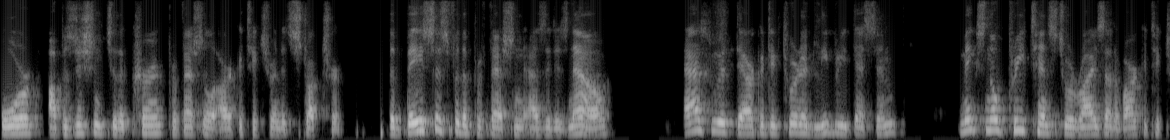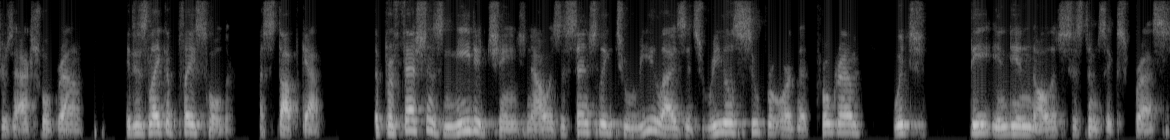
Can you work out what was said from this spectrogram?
or opposition to the current professional architecture and its structure. The basis for the profession as it is now, as with the Architectura Libri Decem, makes no pretense to arise out of architecture's actual ground. It is like a placeholder, a stopgap. The profession's needed change now is essentially to realize its real superordinate program, which the Indian knowledge systems express.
